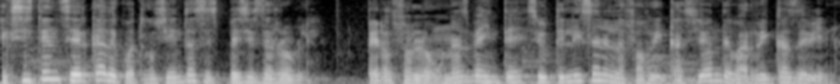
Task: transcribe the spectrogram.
Existen cerca de 400 especies de roble, pero solo unas 20 se utilizan en la fabricación de barricas de vino.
